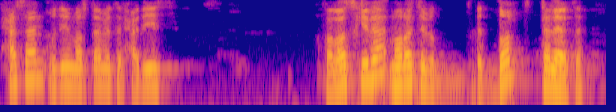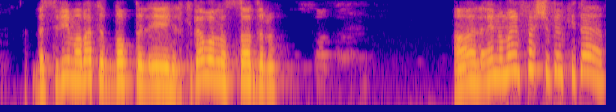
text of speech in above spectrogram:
حسن ودي مرتبة الحديث خلاص كده مراتب الضبط ثلاثة. بس دي مراتب ضبط الإيه؟ الكتاب ولا الصدر؟ آه لأنه ما ينفعش في الكتاب.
